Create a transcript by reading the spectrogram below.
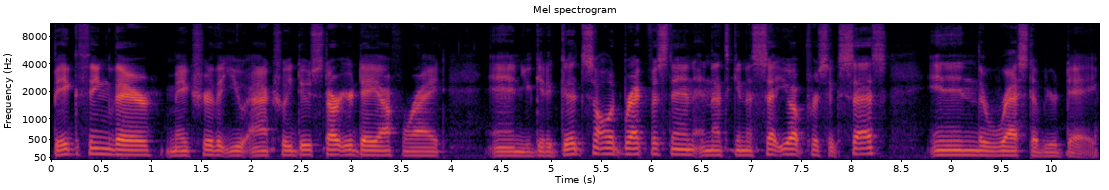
big thing there, make sure that you actually do start your day off right and you get a good solid breakfast in, and that's going to set you up for success in the rest of your day.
